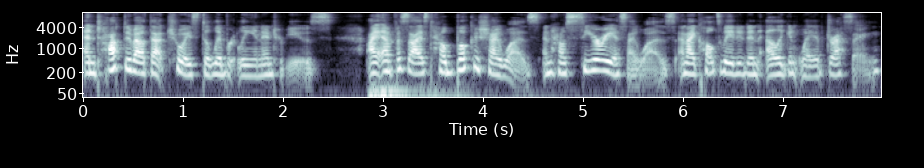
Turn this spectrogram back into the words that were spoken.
and talked about that choice deliberately in interviews. I emphasized how bookish I was and how serious I was, and I cultivated an elegant way of dressing.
